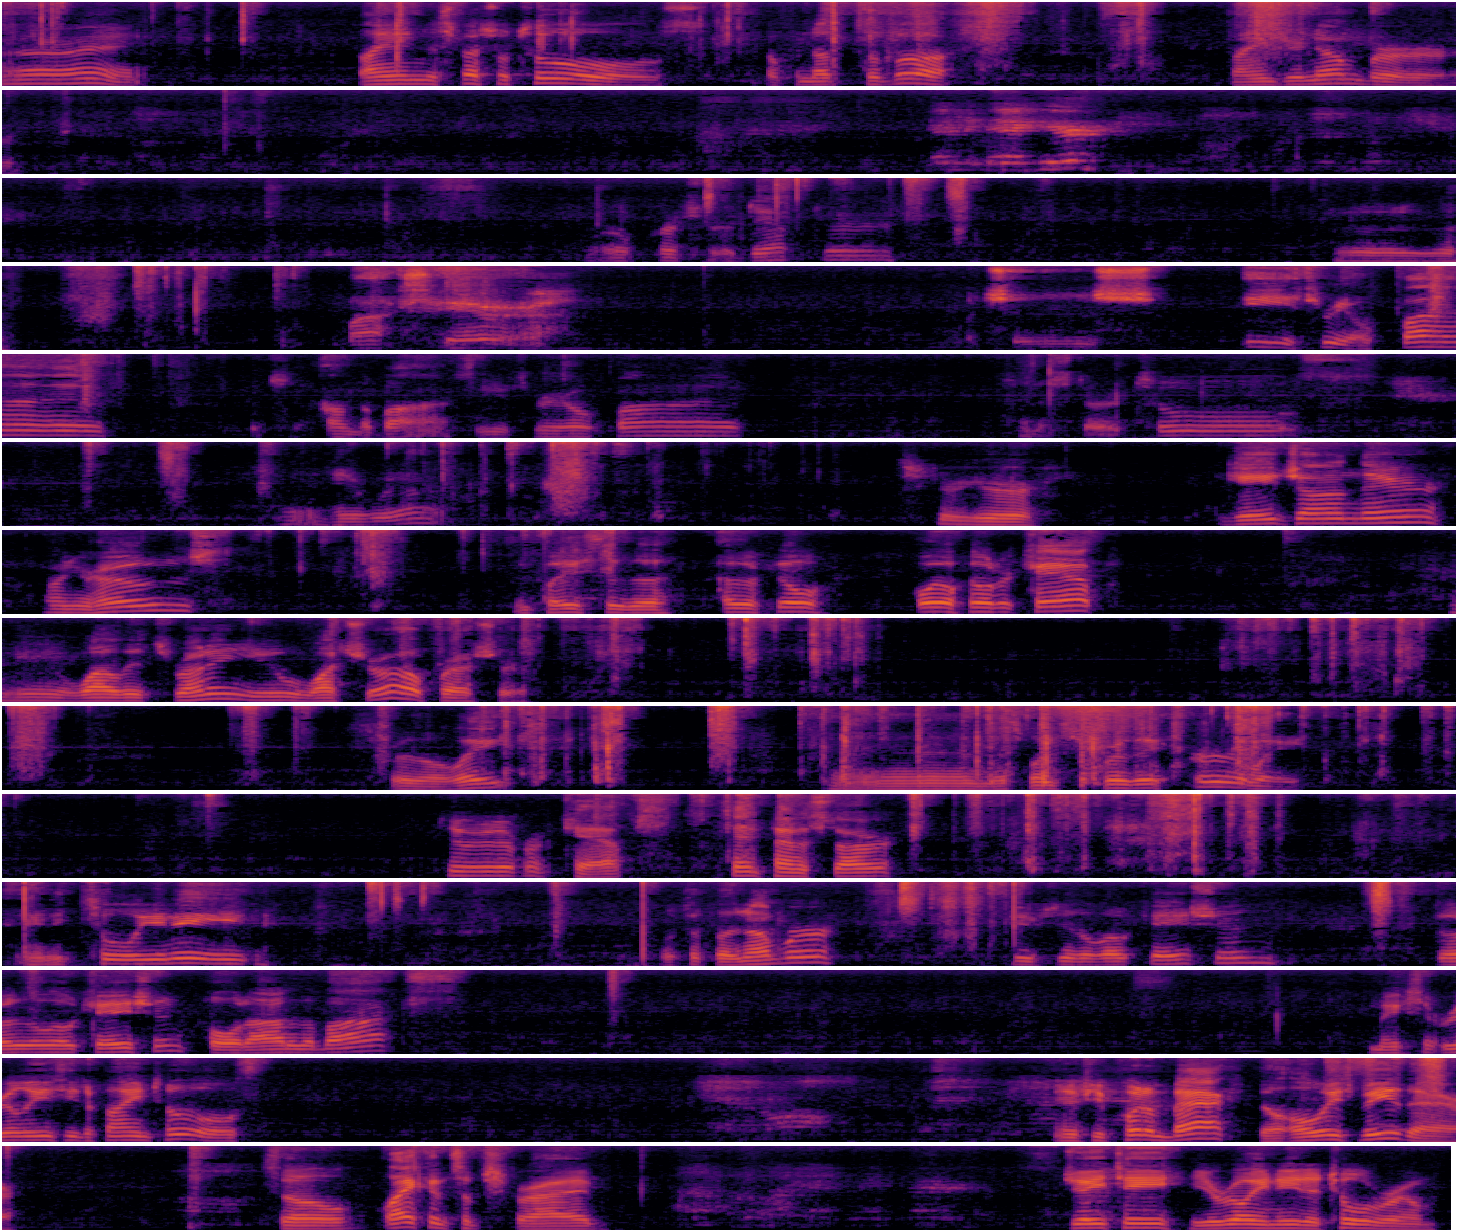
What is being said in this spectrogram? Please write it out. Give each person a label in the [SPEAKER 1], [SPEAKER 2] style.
[SPEAKER 1] Alright. Find the special tools. Open up the book. Find your number.
[SPEAKER 2] back here?
[SPEAKER 1] Low pressure adapter. The box here, which is E305. On the box, E305. And start tools. And here we are. Screw your gauge on there on your hose in place of the other fill, oil filter cap. And while it's running, you watch your oil pressure. For the late, and this one's for the early. Two different caps, same kind of star. Any tool you need. Look at the number, gives you the location. Go to the location, pull it out of the box. Makes it real easy to find tools. And if you put them back, they'll always be there. So like and subscribe. JT, you really need a tool room.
